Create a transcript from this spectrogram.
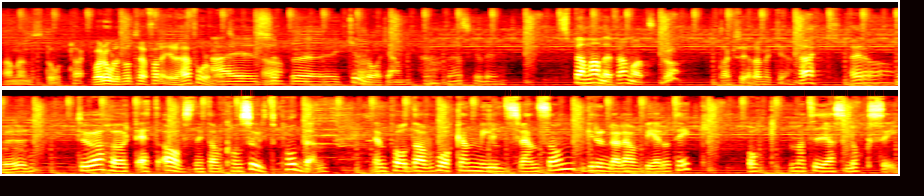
Ja, men stort tack. Vad roligt att träffa dig i det här forumet. Nej, Ja. superkul Håkan. Det här ska bli spännande framåt. Bra. Tack så jävla mycket. Tack. Hej då. Hej. Du har hört ett avsnitt av Konsultpodden. En podd av Håkan Mild Svensson, grundare av Berotech och Mattias Loxi,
